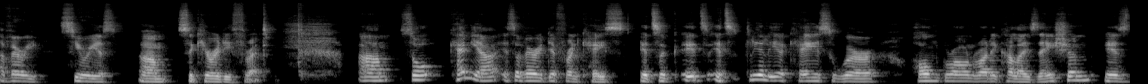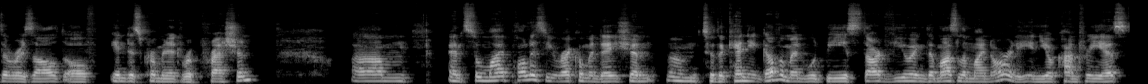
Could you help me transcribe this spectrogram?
a very serious um, security threat um, so kenya is a very different case. It's a it's it's clearly a case where homegrown radicalization is the result of indiscriminate repression. Um, and so, my policy recommendation um, to the Kenyan government would be start viewing the Muslim minority in your country as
